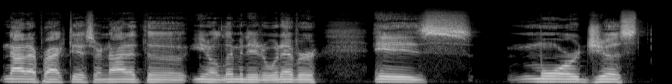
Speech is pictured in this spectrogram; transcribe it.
not at practice or not at the you know limited or whatever, is more just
